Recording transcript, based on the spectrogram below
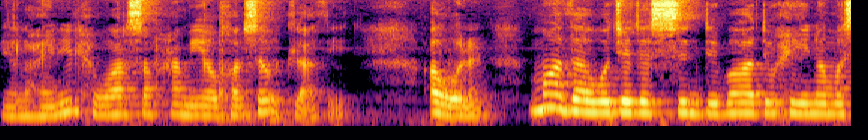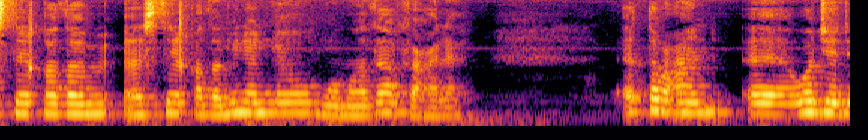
يلا عيني الحوار صفحة 135 أولا ماذا وجد السندباد حينما استيقظ استيقظ من النوم وماذا فعل طبعا وجد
